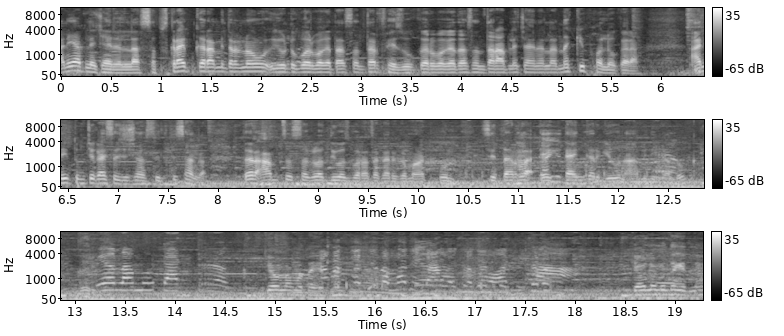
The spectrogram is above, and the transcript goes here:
आणि आपल्या चॅनलला सबस्क्राईब करा मित्रांनो. यूट्यूबवर बघत असाल तर फेसबुकवर बघत असाल तर आपल्या चॅनलला नक्की फॉलो करा. आणि तुमचे काय सजेशन असतील ते सांगा. तर आमचं सगळं दिवसभराचा कार्यक्रम आटपून सिद्धार्थला एक टँकर घेऊन आम्ही निघालो घरी. एवढा मोठा ट्रक केवढा मता घेतला? केवढा मता घेतला?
